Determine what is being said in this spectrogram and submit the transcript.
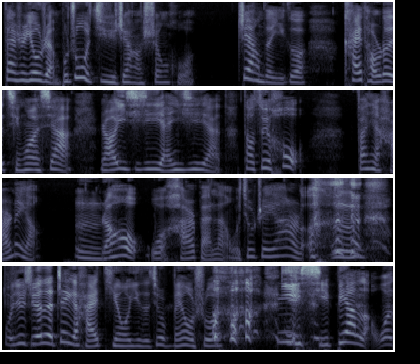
但是又忍不住继续这样生活，这样的一个开头的情况下，然后一集集演一集演，到最后发现还是那样，嗯，然后我还是摆烂，我就这样了，嗯 我就觉得这个还挺有意思，就是没有说 逆袭变了，我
